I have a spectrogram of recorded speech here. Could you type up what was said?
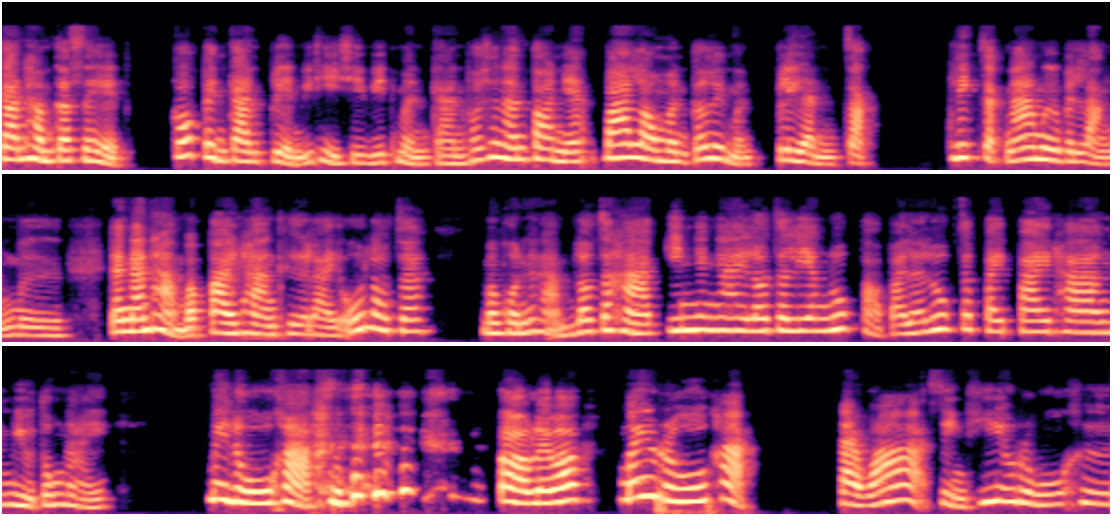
การทำเกษตรก็เป็นการเปลี่ยนวิถีชีวิตเหมือนกัน เพราะฉะนั้นตอนนี้บ้านเรามันก็เลยเหมือนเปลี่ยนจากพลิกจากหน้ามือเป็นหลังมือ ดังนั้นถามว่าปลายทางคืออะไร โอ้เราจะบางคนก็ถาม เราจะหากินยังไง เราจะเลี้ยงลูกต่อไปแล้วลูกจะไปปลายทางอยู่ตรงไหน ไม่รู้ค่ะ ตอบเลยว่า ไม่รู้ค่ะ แต่ว่าสิ่งที่รู้คือ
